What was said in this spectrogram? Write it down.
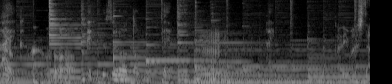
はいなるほど譲ろうと思って。うん。はいわかりました。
